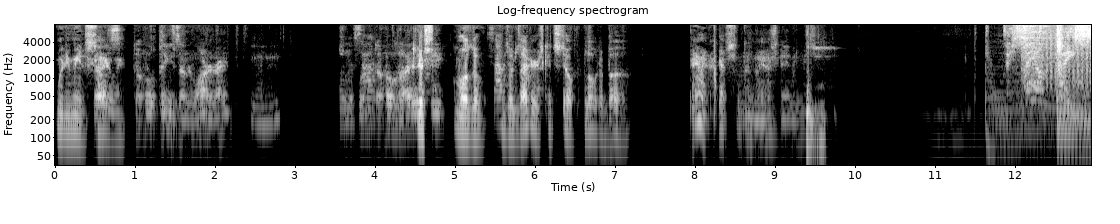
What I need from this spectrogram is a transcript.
What do you mean Those- sideways?" The whole thing is underwater, right? Mm-hmm. So the wouldn't the whole the letter Just- be? Well, the the letters could still float above. Damn it! I got something. I'm in my eye. understanding this. They say I'm nice.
